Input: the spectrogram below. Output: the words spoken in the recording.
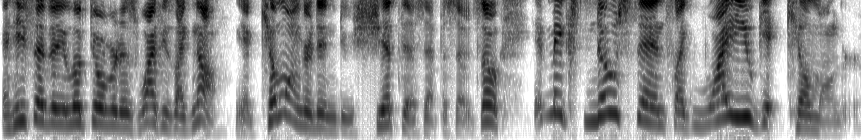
And he said that he looked over at his wife. He's like, No, yeah, Killmonger didn't do shit this episode. So it makes no sense. Like, why do you get Killmonger?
